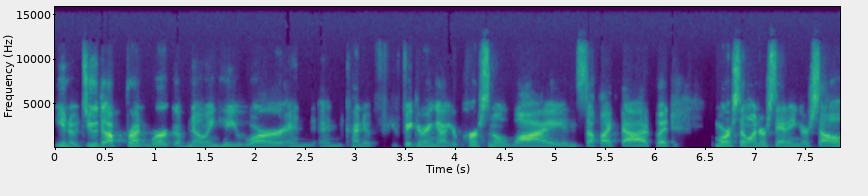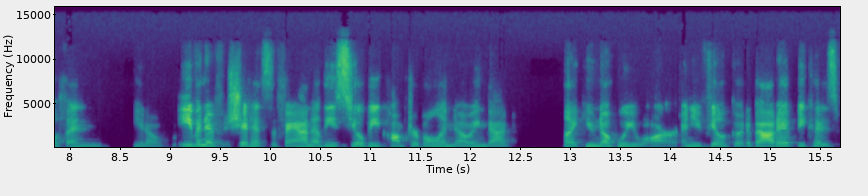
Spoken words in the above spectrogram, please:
you know, do the upfront work of knowing who you are and and kind of figuring out your personal why and stuff like that, but more so understanding yourself and, you know, even if shit hits the fan, at least you'll be comfortable in knowing that like you know who you are and you feel good about it because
